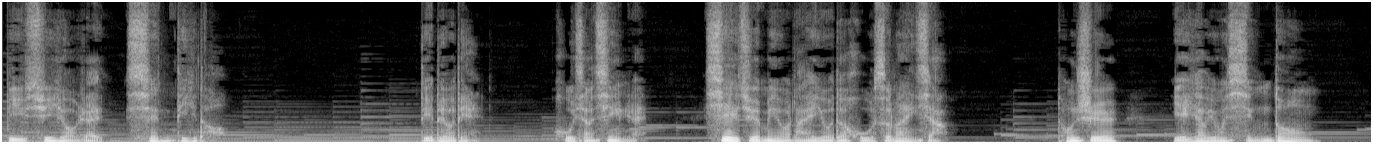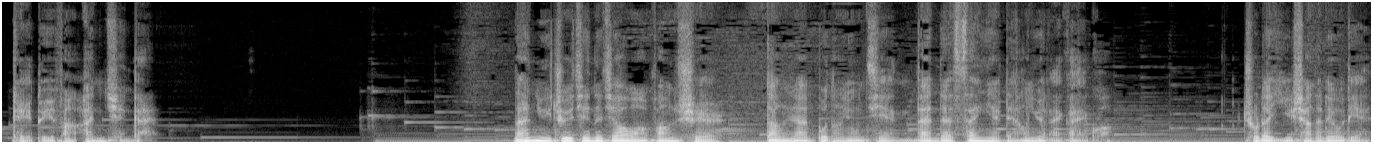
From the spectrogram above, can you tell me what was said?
必须有人先低头。第六点，互相信任，谢绝没有来由的胡思乱想，同时也要用行动给对方安全感。男女之间的交往方式。当然不能用简单的三言两语来概括。除了以上的六点，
